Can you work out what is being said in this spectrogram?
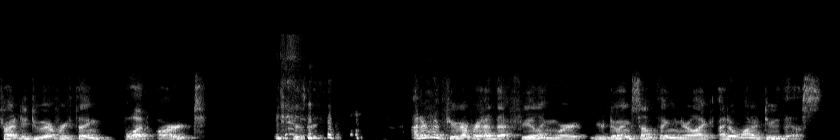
tried to do everything but art. because I don't know if you've ever had that feeling where you're doing something and you're like, I don't want to do this.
